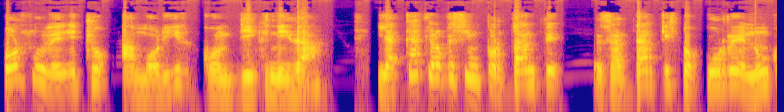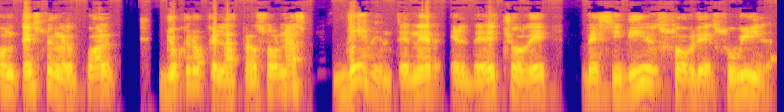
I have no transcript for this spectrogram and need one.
por su derecho a morir con dignidad. Y acá creo que es importante resaltar que esto ocurre en un contexto en el cual yo creo que las personas deben tener el derecho de decidir sobre su vida.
